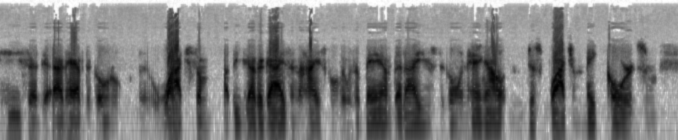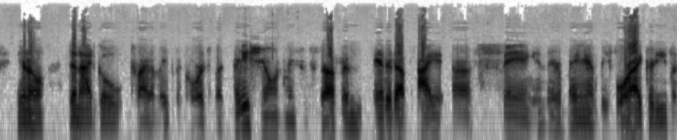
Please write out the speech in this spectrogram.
he said I'd have to go to watch some of these other guys in the high school. There was a band that I used to go and hang out and just watch them make chords, and you know. Then I'd go try to make the chords, but they showed me some stuff and ended up I uh, sang in their band before I could even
